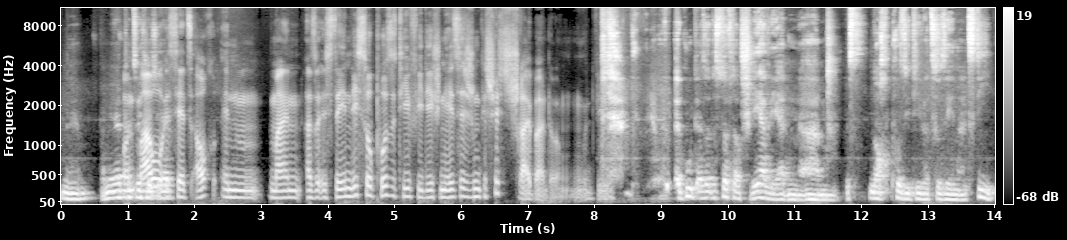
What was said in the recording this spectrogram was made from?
Nee, und Mao ist jetzt auch in mein, also ich sehe nicht so positiv wie die chinesischen Geschichtsschreiber irgendwie. Äh, gut, also das dürfte auch schwer werden, ähm, ist noch positiver zu sehen als die.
